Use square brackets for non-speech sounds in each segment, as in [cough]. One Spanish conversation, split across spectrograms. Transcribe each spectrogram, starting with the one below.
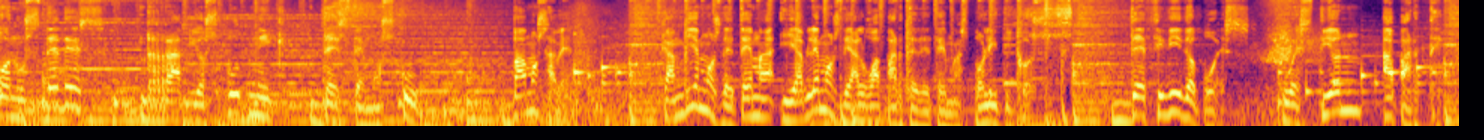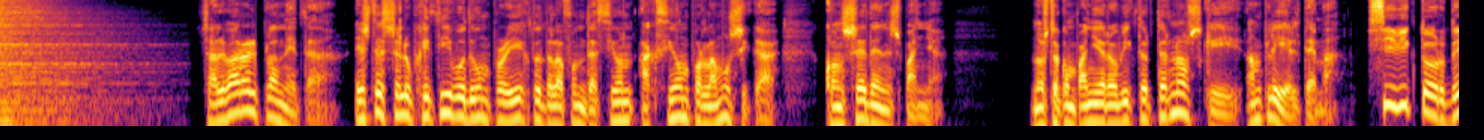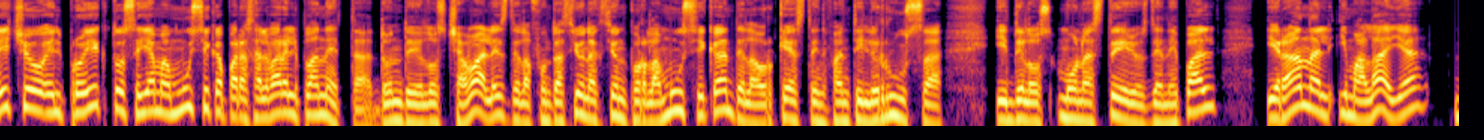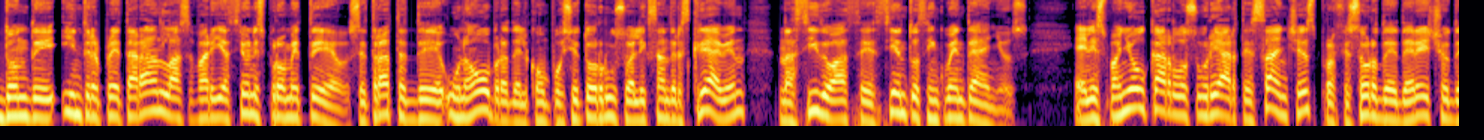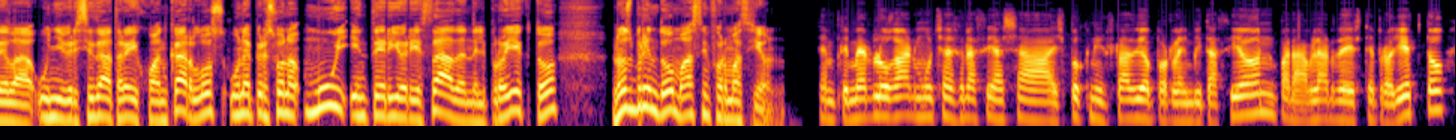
Con ustedes, Radio Sputnik desde Moscú. Vamos a ver. Cambiemos de tema y hablemos de algo aparte de temas políticos. Decidido pues. Cuestión aparte. Salvar el planeta. Este es el objetivo de un proyecto de la Fundación Acción por la Música, con sede en España. Nuestro compañero Víctor Ternovsky amplía el tema. Sí, Víctor, de hecho el proyecto se llama Música para Salvar el Planeta, donde los chavales de la Fundación Acción por la Música, de la Orquesta Infantil Rusa y de los monasterios de Nepal irán al Himalaya donde interpretarán las variaciones Prometeo. Se trata de una obra del compositor ruso Alexander Scriabin, nacido hace 150 años. El español Carlos Uriarte Sánchez, profesor de Derecho de la Universidad Rey Juan Carlos, una persona muy interiorizada en el proyecto, nos brindó más información. En primer lugar, muchas gracias a Sputnik Radio por la invitación para hablar de este proyecto.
